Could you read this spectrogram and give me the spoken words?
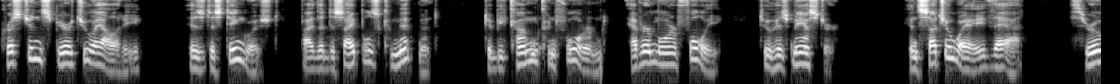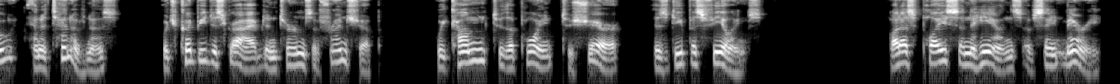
Christian spirituality is distinguished by the disciples' commitment to become conformed ever more fully to his Master in such a way that, through an attentiveness which could be described in terms of friendship, we come to the point to share his deepest feelings. Let us place in the hands of St. Mary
